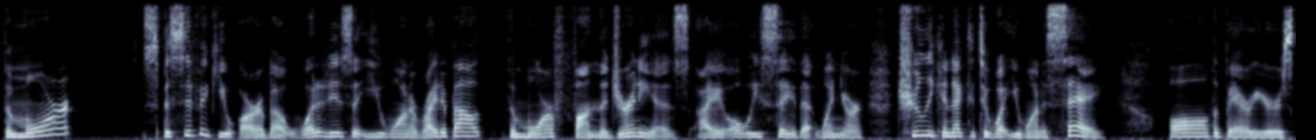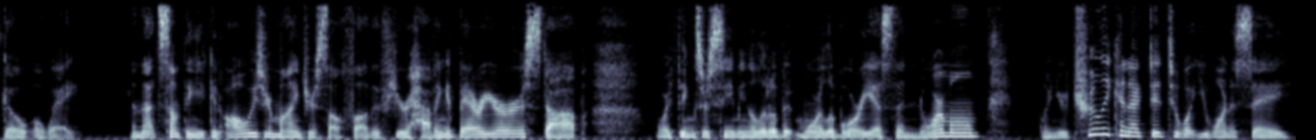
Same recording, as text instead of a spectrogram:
The more specific you are about what it is that you want to write about, the more fun the journey is. I always say that when you're truly connected to what you want to say, all the barriers go away. And that's something you can always remind yourself of if you're having a barrier or a stop, or things are seeming a little bit more laborious than normal. When you're truly connected to what you want to say,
